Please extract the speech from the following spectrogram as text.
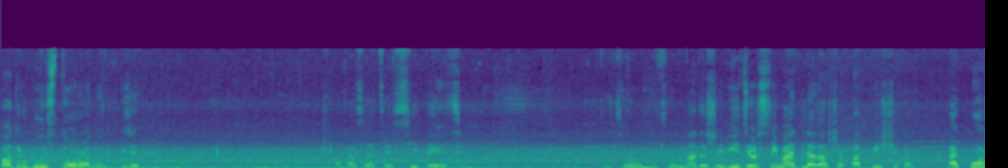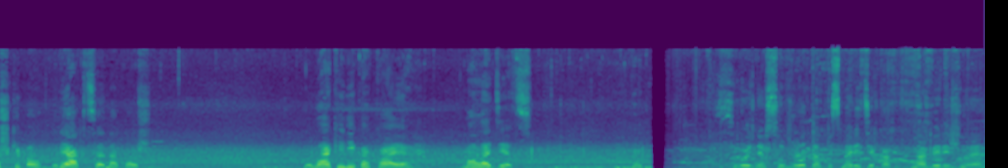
по другую сторону, где показать ситы эти. Идем, идем. Надо же видео снимать для наших подписчиков. А кошки, реакция на кошек. Ну, Лаки никакая. Молодец. Сегодня суббота. Посмотрите, как набережная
